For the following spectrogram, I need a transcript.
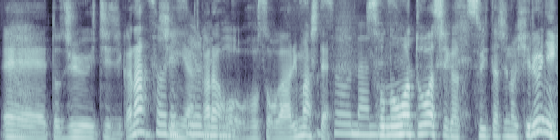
えっと11時かな深夜から放放送がありましてその後は4月1日の昼に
